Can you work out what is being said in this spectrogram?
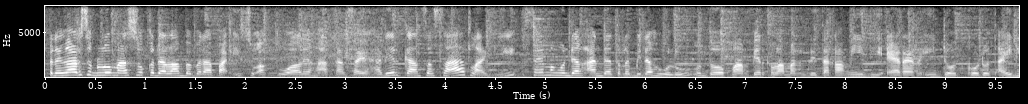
Pendengar sebelum masuk ke dalam beberapa isu aktual yang akan saya hadirkan sesaat lagi, saya mengundang Anda terlebih dahulu untuk mampir ke laman berita kami di rri.co.id.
